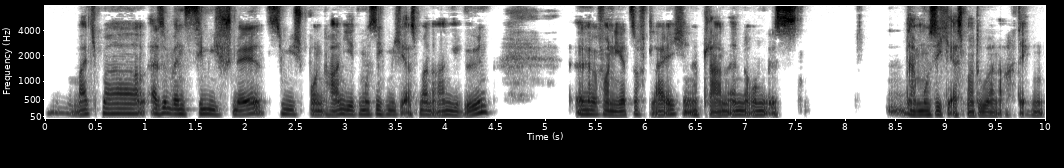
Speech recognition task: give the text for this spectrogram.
manchmal, also wenn es ziemlich schnell, ziemlich spontan geht, muss ich mich erstmal daran gewöhnen. Äh, von jetzt auf gleich eine Planänderung ist, da muss ich erstmal drüber nachdenken.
